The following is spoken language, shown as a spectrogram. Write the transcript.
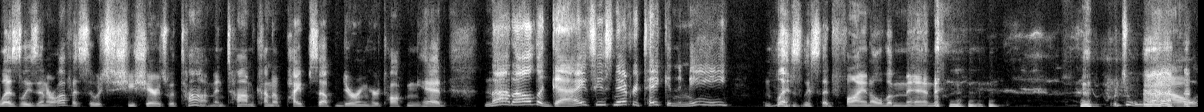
Leslie's in her office, which she shares with Tom. And Tom kind of pipes up during her talking head, Not all the guys. He's never taken to me. And Leslie said, Fine, all the men. which, wow.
